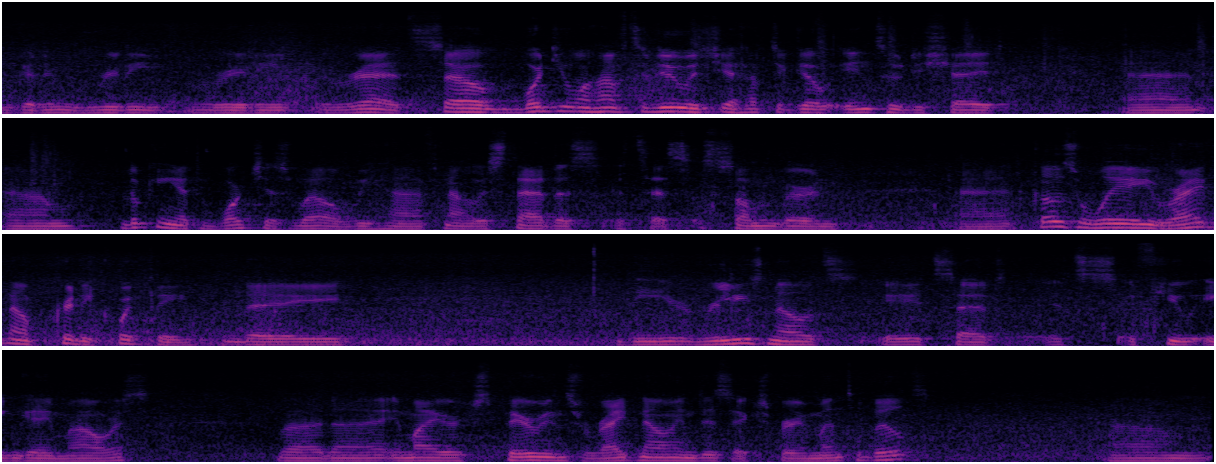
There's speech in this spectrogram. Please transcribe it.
I'm getting really, really red. So what you will have to do is you have to go into the shade. And um, looking at the watch as well, we have now a status. It says sunburn. Uh, it goes away right now pretty quickly. They the release notes it said it's a few in-game hours but uh, in my experience right now in this experimental build um,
